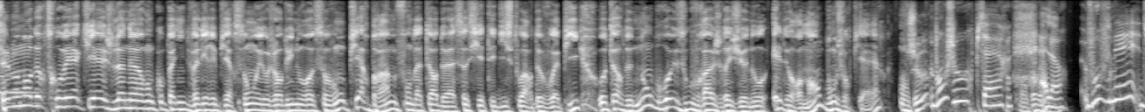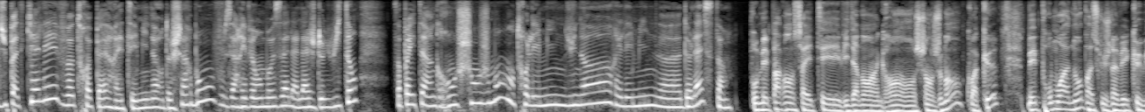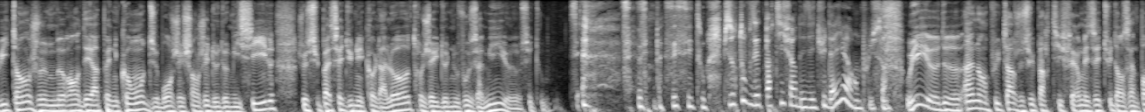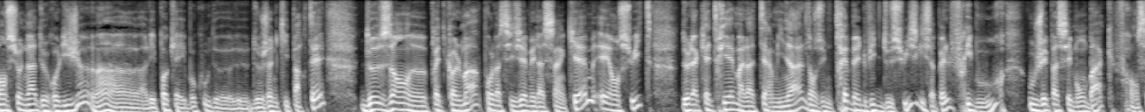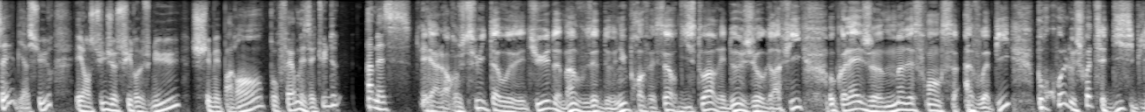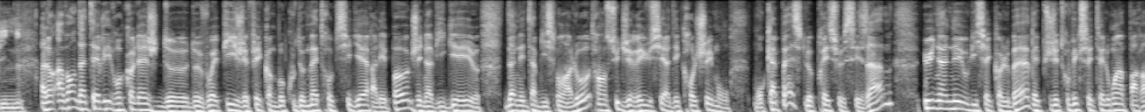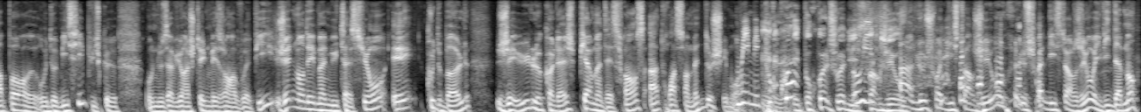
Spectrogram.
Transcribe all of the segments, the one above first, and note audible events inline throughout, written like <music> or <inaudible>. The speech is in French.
C'est le moment de retrouver à Kiège l'honneur en compagnie de Valérie Pierson et aujourd'hui nous recevons Pierre Bram, fondateur de la Société d'Histoire de Voipy, auteur de nombreux ouvrages régionaux et de romans. Bonjour Pierre. Bonjour. Bonjour Pierre. Bonjour. Alors, vous venez du Pas-de-Calais, votre père était mineur de charbon, vous arrivez en Moselle à l'âge de 8 ans. Ça n'a pas été un grand changement entre les mines du Nord et les mines euh, de l'Est? Pour mes parents, ça a été évidemment un grand changement, quoique. Mais pour moi, non, parce que je n'avais que 8 ans, je me rendais à peine compte. Bon, j'ai changé de domicile, je suis passé d'une école à l'autre, j'ai eu de nouveaux amis, euh, c'est tout. <laughs> C'est tout. Puis surtout, vous êtes parti faire des études ailleurs en plus. hein. Oui, euh, un an plus tard, je suis parti faire mes études dans un pensionnat de religieux. Hein. À l'époque, il y avait beaucoup de, de jeunes qui partaient. Deux ans euh, près de Colmar pour la sixième et la cinquième, et ensuite de la quatrième à la terminale dans une très belle ville de Suisse qui s'appelle Fribourg, où j'ai passé mon bac français, bien sûr, et ensuite je suis revenu chez mes parents pour faire mes études à Metz. Et alors, suite à vos études, ben, vous êtes devenu professeur d'histoire et de géographie au collège Mendes France à Voipy. Pourquoi le choix de cette discipline? Alors, avant d'atterrir au collège de, de Voipy, j'ai fait comme beaucoup de maîtres auxiliaires à l'époque. J'ai navigué euh, d'un établissement à l'autre. Ensuite, j'ai réussi à décrocher mon, mon CAPES, le précieux sésame. Une année au lycée Colbert. Et puis, j'ai trouvé que c'était loin par rapport euh, au domicile, puisque nous avions acheté une maison à Voipy. J'ai demandé ma mutation et, coup de bol, j'ai eu le collège Pierre Mendès France à 300 mètres de chez moi. Oui, mais pourquoi Et pourquoi le choix de Oui. l'histoire géo Ah, le choix de l'histoire géo, <laughs> le choix de l'histoire géo, évidemment.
